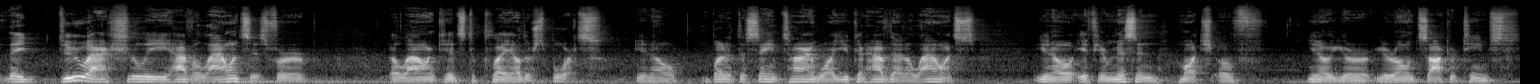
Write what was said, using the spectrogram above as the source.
they do actually have allowances for allowing kids to play other sports, you know, but at the same time, while you can have that allowance, you know, if you're missing much of, you know, your your own soccer team's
